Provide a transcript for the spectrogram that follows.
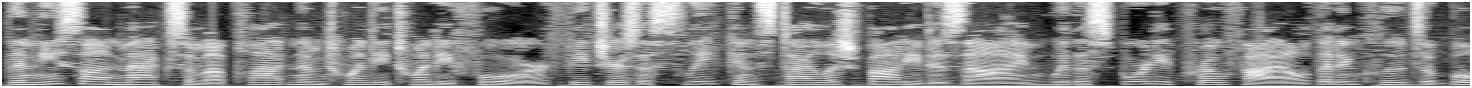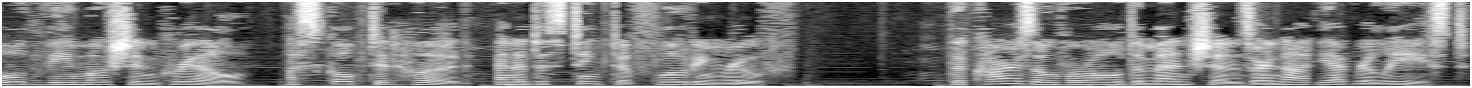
The Nissan Maxima Platinum 2024 features a sleek and stylish body design with a sporty profile that includes a bold V-motion grille, a sculpted hood, and a distinctive floating roof. The car's overall dimensions are not yet released,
